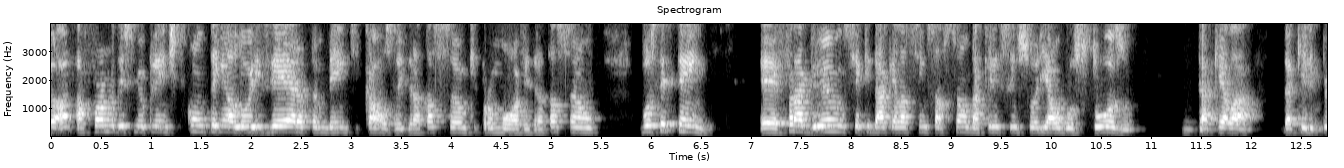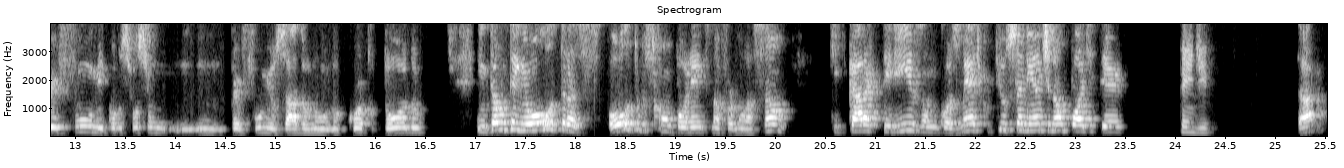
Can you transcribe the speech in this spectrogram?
a, a fórmula desse meu cliente contém aloe vera também, que causa hidratação, que promove hidratação. Você tem é, fragrância, que dá aquela sensação, daquele sensorial gostoso, daquela, daquele perfume, como se fosse um, um perfume usado no, no corpo todo. Então, tem outras, outros componentes na formulação que caracterizam um cosmético que o saneante não pode ter. Entendi. Tá?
